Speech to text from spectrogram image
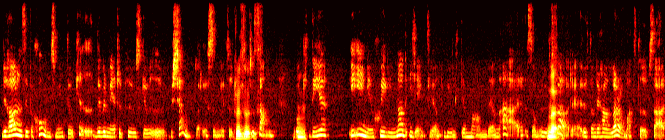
Vi har en situation som inte är okej. Det är väl mer typ hur ska vi bekämpa det som är typ Precis. intressant. Och Mm. det är ingen skillnad egentligen vilken man den är som utför det. Utan det handlar om att typ så här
